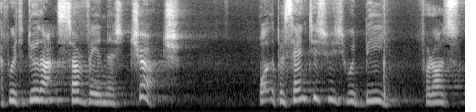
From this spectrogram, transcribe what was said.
if we were to do that survey in this church, what the percentages would be for us.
